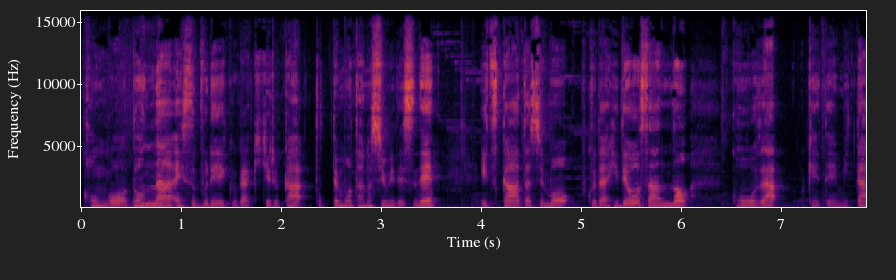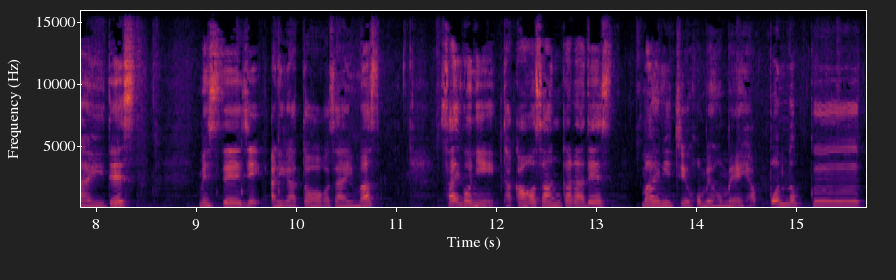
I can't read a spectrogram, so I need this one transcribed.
今後どんなアイスブレイクが聞けるかとっても楽しみですね。いつか私も福田秀夫さんの講座受けてみたいです。メッセージありがとうございます。最後に高尾さんからです。毎日ほめほめ100本ノック。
